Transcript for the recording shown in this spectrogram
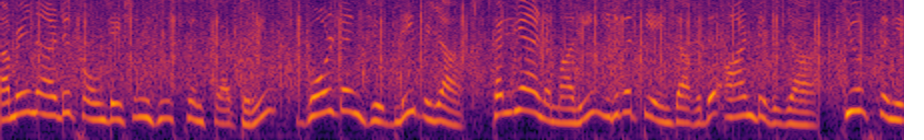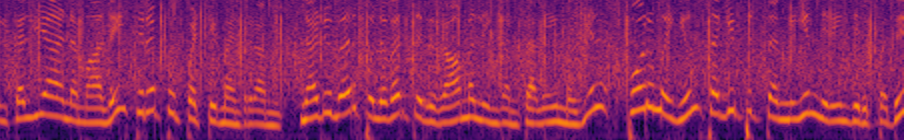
தமிழ்நாடு ஃபவுண்டேஷன் ஹியூஸ்டன் சேட்டரின் கோல்டன் ஜூப்ளி விழா கல்யாண மாலை இருபத்தி ஐந்தாவது ஆண்டு விழா. ஹியூஸ்டனில் கல்யாண மாலை சிறப்பு பட்டிமன்றம். நடுவர் புலவர் திரு ராமலிங்கம் தலைமையில் பொறுமையும் சகிப்புத்தன்மையும் நிறைந்திருப்பது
